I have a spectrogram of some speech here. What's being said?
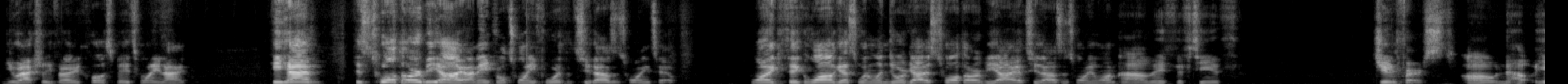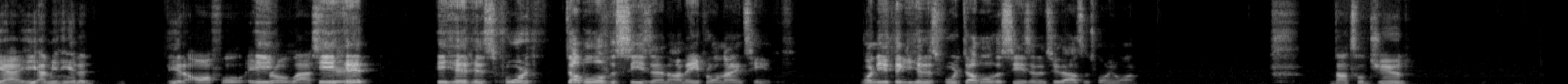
You were actually very close, May 29th. He had his 12th RBI on April 24th of 2022. Want to take a wild guess when Lindor got his 12th RBI of 2021? Uh, May fifteenth. June 1st. Oh no, yeah. He, I mean, he had a he had an awful He- April last He year. hit he hit his fourth double of the season on April 19th. When do you think he hit his fourth double of the season in 2021? not till June.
